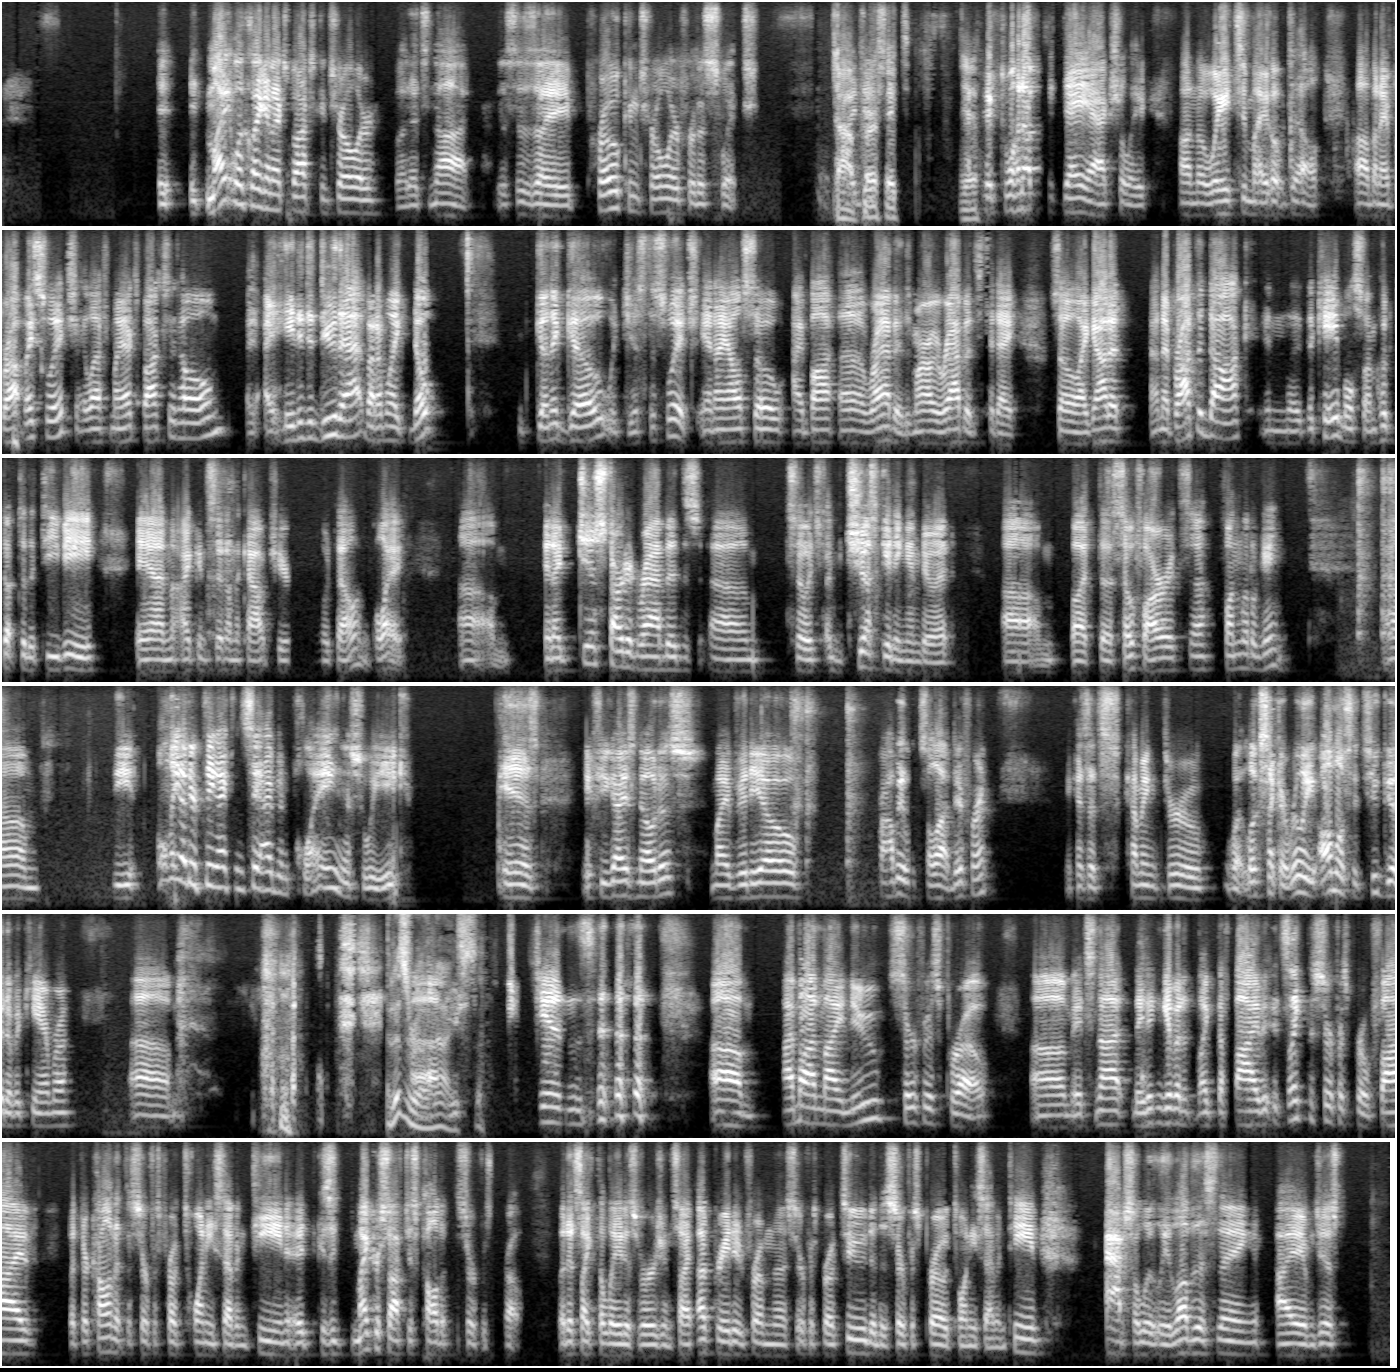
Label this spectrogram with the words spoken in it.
it, it might look like an Xbox controller, but it's not. This is a pro controller for the Switch. Ah, perfect. Yeah. I picked one up today actually on the way to my hotel. Um, and I brought my Switch. I left my Xbox at home. I, I hated to do that, but I'm like, nope, I'm gonna go with just the Switch. And I also I bought uh Rabbids, Mario Rabbids today. So I got it and I brought the dock and the, the cable, so I'm hooked up to the TV and I can sit on the couch here hotel and play. Um, and I just started Rabbids, um, so it's I'm just getting into it. Um, but uh, so far, it's a fun little game. Um, the only other thing I can say I've been playing this week is if you guys notice, my video probably looks a lot different because it's coming through what looks like a really almost a too good of a camera. Um, it is really uh, nice chins. um, I'm on my new Surface Pro. Um, it's not, they didn't give it like the five, it's like the Surface Pro 5, but they're calling it the Surface Pro 2017 because Microsoft just called it the Surface Pro, but it's like the latest version. So I upgraded from the Surface Pro 2 to the Surface Pro 2017. Absolutely love this thing. I am just,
